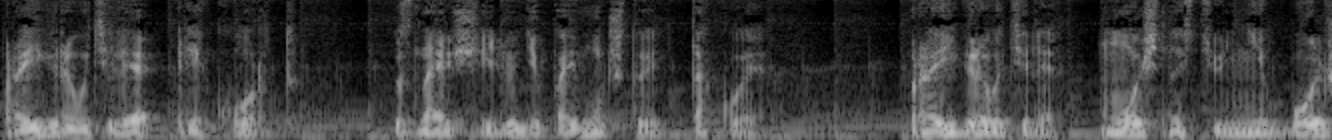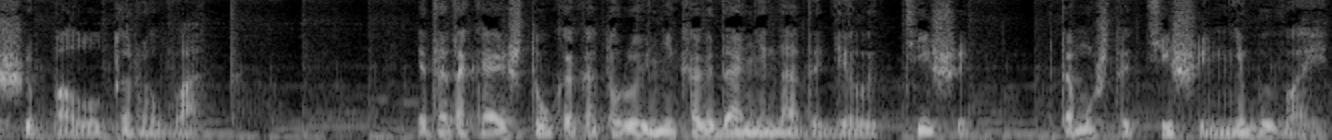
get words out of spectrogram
проигрывателя «Рекорд». Знающие люди поймут, что это такое. Проигрывателя мощностью не больше полутора ватт. Это такая штука, которую никогда не надо делать тише, потому что тише не бывает.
